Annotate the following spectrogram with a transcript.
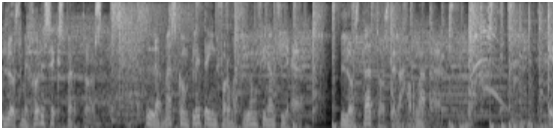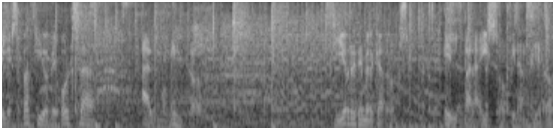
los mejores expertos, la más completa información financiera, los datos de la jornada, el espacio de bolsa al momento. Cierre de mercados. El paraíso financiero.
